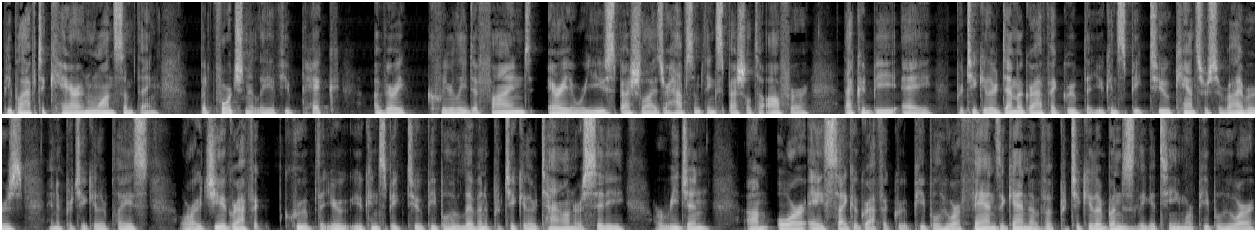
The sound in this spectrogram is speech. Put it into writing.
People have to care and want something. But fortunately, if you pick a very clearly defined area where you specialize or have something special to offer. That could be a particular demographic group that you can speak to, cancer survivors in a particular place, or a geographic group that you, you can speak to, people who live in a particular town or city or region, um, or a psychographic group, people who are fans, again, of a particular Bundesliga team, or people who are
